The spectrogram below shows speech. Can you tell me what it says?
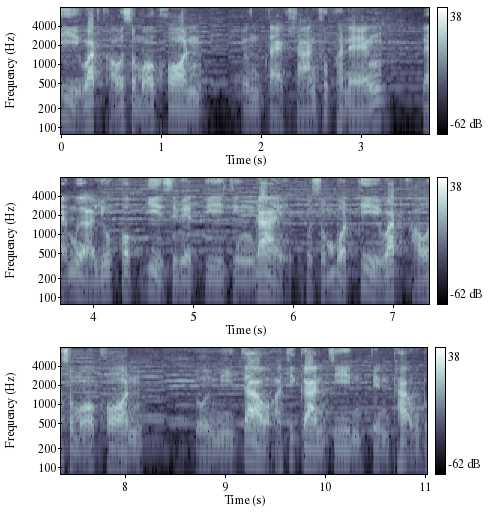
ที่วัดเขาสมอคร จนแตกฉานทุกแขนง และเมื่ออายุครบ 21 ปีจึงได้อุปสมบทที่วัดเขาสมอคร โดยมีเจ้าอธิการจีนเป็นพระอุป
